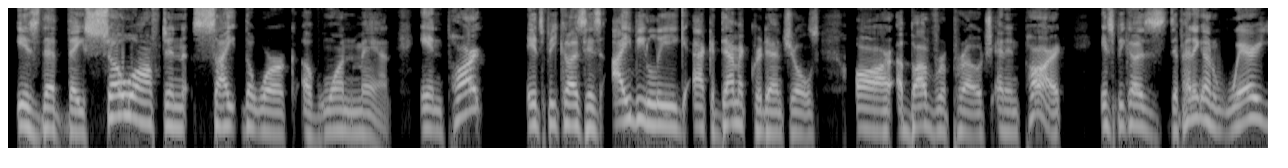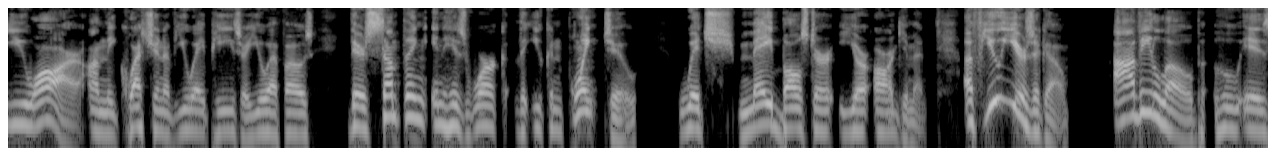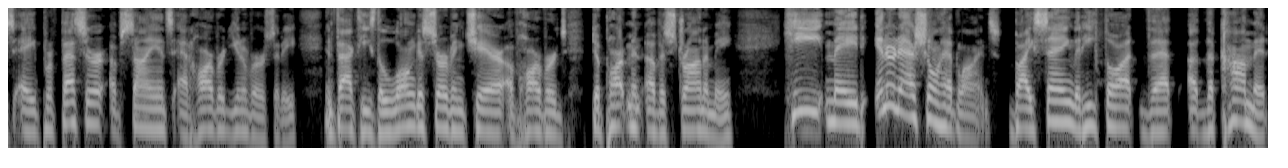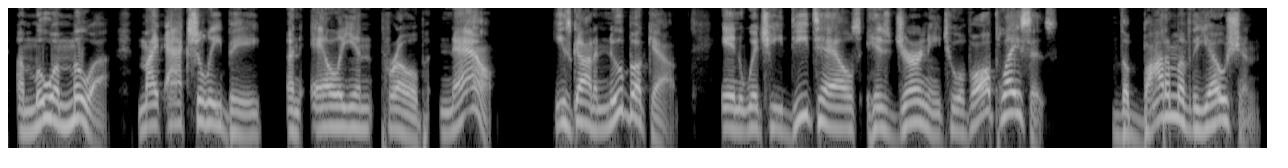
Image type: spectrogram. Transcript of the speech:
is that they so often cite the work of one man, in part it's because his Ivy League academic credentials are above reproach. And in part, it's because depending on where you are on the question of UAPs or UFOs, there's something in his work that you can point to which may bolster your argument. A few years ago, Avi Loeb, who is a professor of science at Harvard University, in fact, he's the longest serving chair of Harvard's Department of Astronomy, he made international headlines by saying that he thought that uh, the comet Oumuamua might actually be an alien probe. Now, he's got a new book out in which he details his journey to, of all places, the bottom of the ocean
